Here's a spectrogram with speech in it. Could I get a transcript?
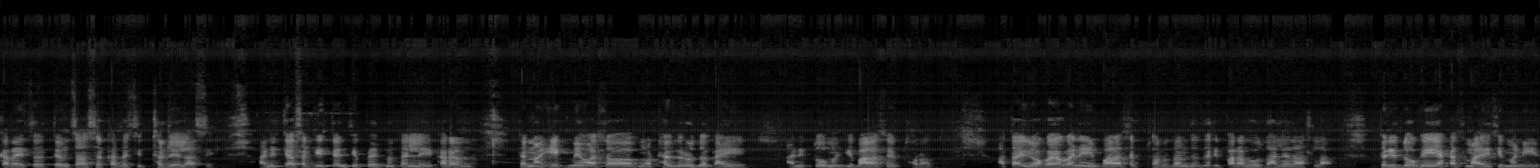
करायचं त्यांचं असं कदाचित ठरलेलं असेल. आणि त्यासाठी त्यांचे प्रयत्न चालले कारण त्यांना एकमेव असा मोठा विरोधक आहे आणि तो म्हणजे बाळासाहेब थोरात. आता योगायोगाने बाळासाहेब थोरातांचा जरी पराभव झालेला असला तरी दोघे एकाच माळेचे मने आहेत.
